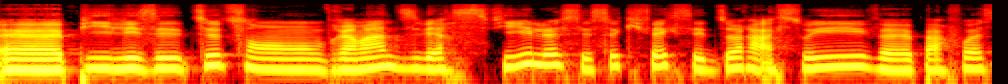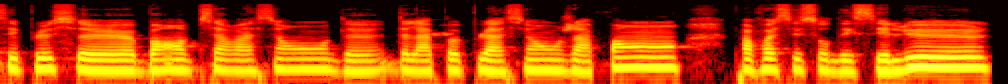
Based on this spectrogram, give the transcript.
Euh, puis les études sont vraiment diversifiées. C'est ça qui fait que c'est dur à suivre. Euh, parfois, c'est plus euh, bon, observation de, la population au Japon. Parfois, c'est sur des cellules.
